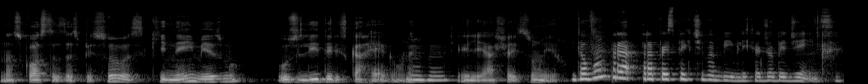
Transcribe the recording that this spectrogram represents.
nas costas das pessoas que nem mesmo os líderes carregam, né? Uhum. Ele acha isso um erro. Então vamos para a perspectiva bíblica de obediência.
